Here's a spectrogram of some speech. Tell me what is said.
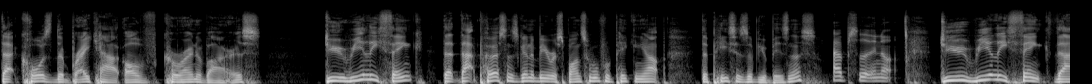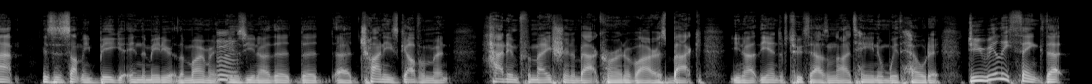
that caused the breakout of coronavirus, do you really think that that person is going to be responsible for picking up the pieces of your business? Absolutely not. Do you really think that this is something big in the media at the moment. Is you know the the uh, Chinese government had information about coronavirus back you know at the end of 2019 and withheld it. Do you really think that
